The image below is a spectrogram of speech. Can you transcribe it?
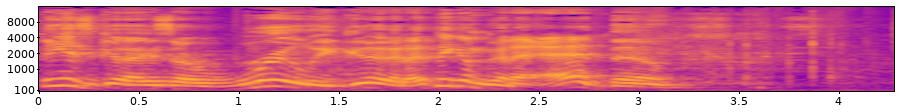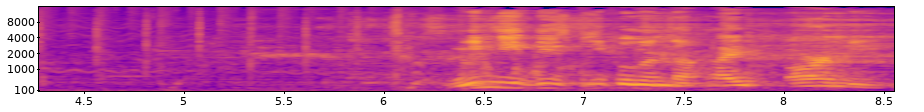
These guys are really good. I think I'm gonna add them. We need these people in the hype army.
